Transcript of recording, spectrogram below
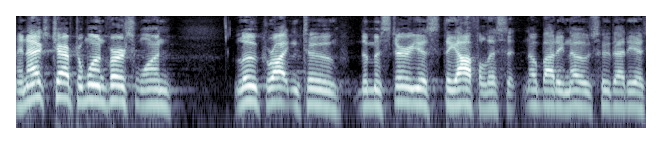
In Acts chapter 1, verse 1, Luke writing to the mysterious Theophilus that nobody knows who that is.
